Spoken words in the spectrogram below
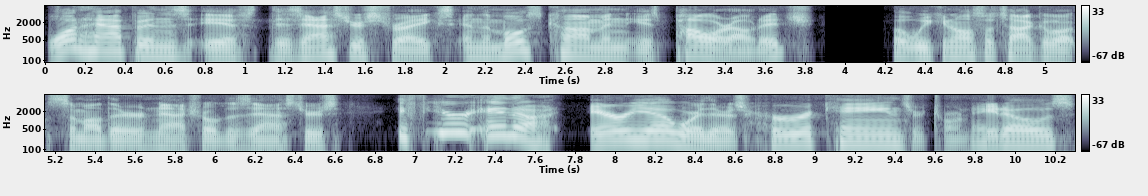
What happens if disaster strikes? And the most common is power outage, but we can also talk about some other natural disasters. If you're in an area where there's hurricanes or tornadoes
